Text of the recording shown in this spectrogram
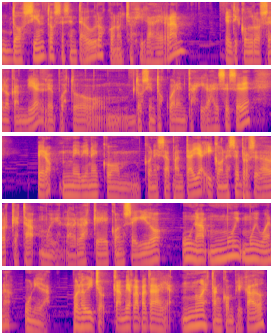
260 euros con 8 GB de RAM. El disco duro se lo cambié, le he puesto 240 GB SSD pero me viene con, esa pantalla y con ese procesador que está muy bien. La verdad es que he conseguido una muy muy buena unidad. Pues lo dicho, cambiar la pantalla no es tan complicado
